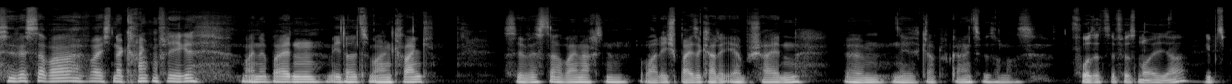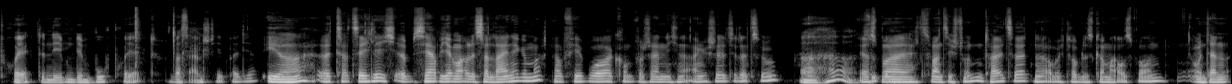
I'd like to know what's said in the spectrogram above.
Silvester war, war ich in der Krankenpflege. Meine beiden Mädels waren krank. Silvester, Weihnachten war die Speisekarte eher bescheiden. Ähm, nee, es gab gar nichts Besonderes. Vorsätze fürs neue Jahr? Gibt es Projekte neben dem Buchprojekt, was ansteht bei dir? Ja, äh, tatsächlich. Äh, bisher habe ich immer alles alleine gemacht. Ab Februar kommt wahrscheinlich eine Angestellte dazu. Aha. Erstmal 20 Stunden Teilzeit, ne, aber ich glaube, das kann man ausbauen. Und dann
